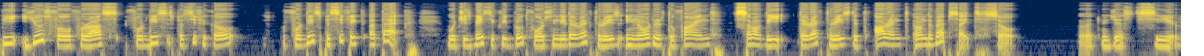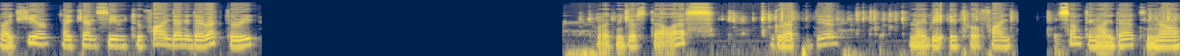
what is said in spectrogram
be useful for us for this specific for this specific attack which is basically brute forcing the directories in order to find some of the directories that aren't on the website. So let me just see right here. I can't seem to find any directory. Let me just ls grep dir. Maybe it will find something like that. No.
